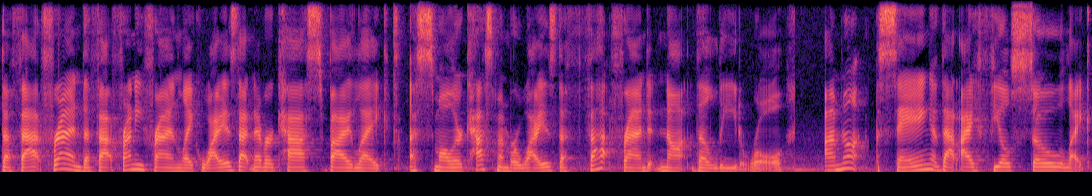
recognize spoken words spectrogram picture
the fat friend, the fat funny friend, like why is that never cast by like a smaller cast member? Why is the fat friend not the lead role? I'm not saying that I feel so like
